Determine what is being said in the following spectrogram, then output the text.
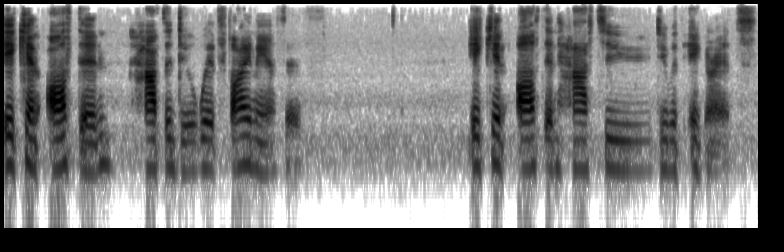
it can often have to do with finances. It can often have to do with ignorance.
